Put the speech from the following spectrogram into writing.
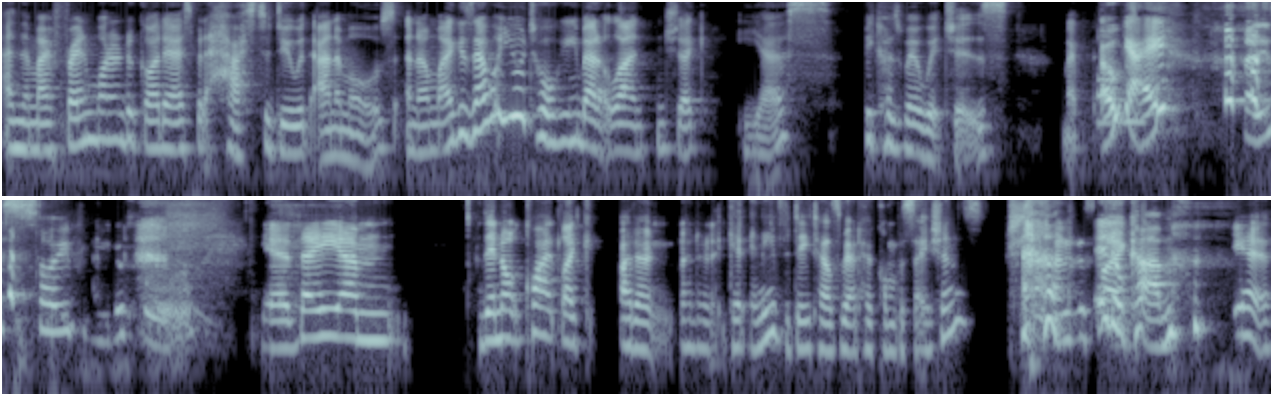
And then my friend wanted a goddess, but it has to do with animals. And I'm like, Is that what you were talking about at lunch? And she's like, Yes, because we're witches. I'm like, Oh. okay. that is so beautiful. Yeah, they um they're not quite like I don't I don't get any of the details about her conversations. She's kind of just It'll like, come. yeah,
